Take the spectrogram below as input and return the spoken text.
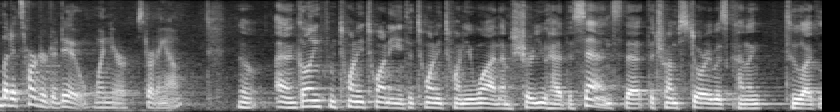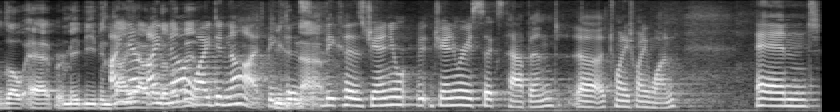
but it's harder to do when you're starting out. So, and going from 2020 into 2021, I'm sure you had the sense that the Trump story was kind of to like low ebb or maybe even die I, out a I little know bit. I did not because did not. because January January 6th happened, uh, 2021, and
